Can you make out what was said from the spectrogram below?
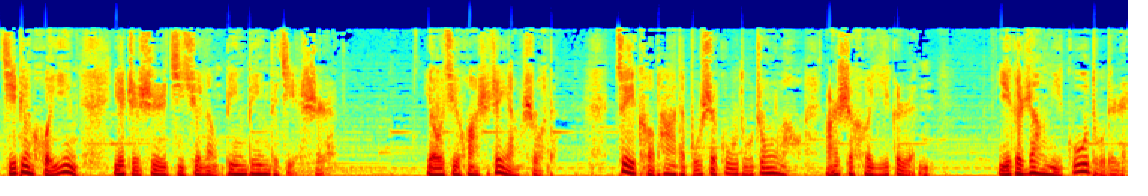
即便回应，也只是几句冷冰冰的解释。有句话是这样说的：最可怕的不是孤独终老，而是和一个人，一个让你孤独的人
